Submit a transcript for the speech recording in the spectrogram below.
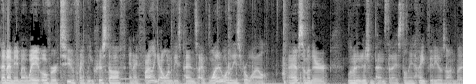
Then I made my way over to Franklin Christoph, and I finally got one of these pens. I've wanted one of these for a while. I have some of their limited edition pens that I still need to make videos on, but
